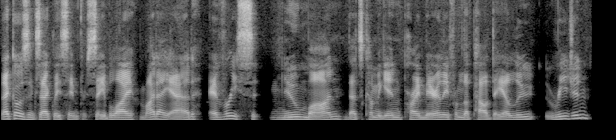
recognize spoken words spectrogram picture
That goes exactly the same for Sableye. Might I add, every new Mon that's coming in primarily from the Paldea region,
